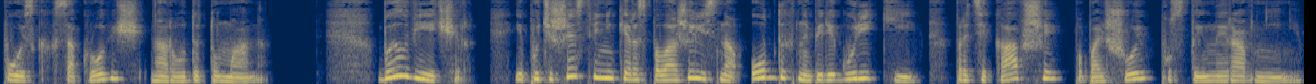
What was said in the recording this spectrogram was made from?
поисках сокровищ народа Тумана. Был вечер, и путешественники расположились на отдых на берегу реки, протекавшей по большой пустынной равнине.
